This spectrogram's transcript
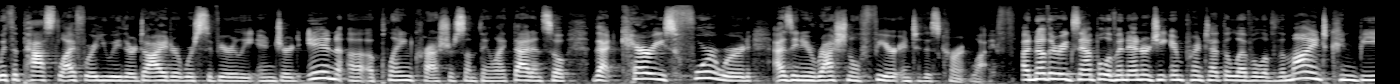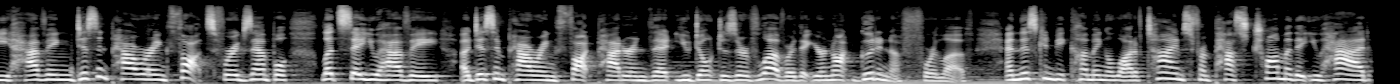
with a past life where you either died or were severely injured in a, a plane crash or something like that. And so that carries forward as an irrational fear into this current life. Another example of an energy imprint at the level of the mind can be having disempowering thoughts. For example, let's say you have a, a disempowering thought pattern that you don't deserve love or that you're not good enough for love. And this can be coming a lot of times from past trauma that you had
